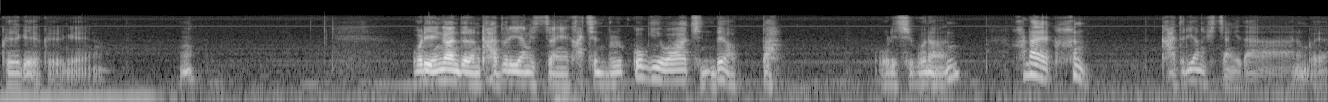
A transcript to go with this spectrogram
그 얘기예요, 그 얘기예요. 응? 우리 인간들은 가두리 양식장에 갇힌 물고기와 진배 없다. 우리 지구는 하나의 큰 가두리양 시장이다 하는 거예요.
